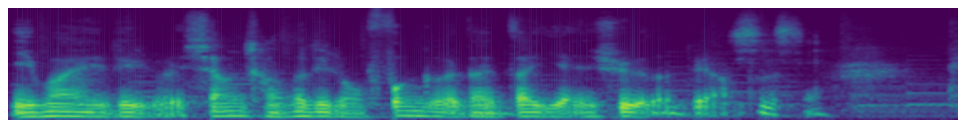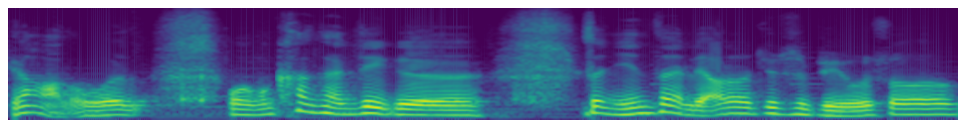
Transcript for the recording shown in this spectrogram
一脉这个相承的这种风格在在延续的这样。谢谢。挺好的，我我们看看这个，在您再聊聊，就是比如说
